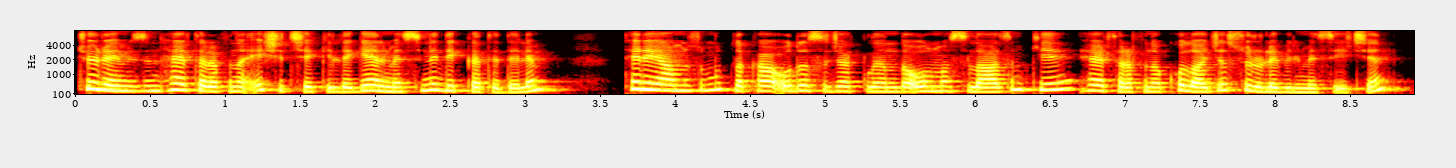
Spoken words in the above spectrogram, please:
Çöreğimizin her tarafına eşit şekilde gelmesine dikkat edelim. Tereyağımız mutlaka oda sıcaklığında olması lazım ki her tarafına kolayca sürülebilmesi için.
